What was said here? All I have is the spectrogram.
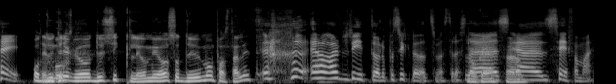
Hei! Og du, jo, du sykler jo mye òg, så du må passe deg litt. Jeg har vært dritdårlig på å sykle dette semesteret, så det Ok, ja. jeg ser for meg.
